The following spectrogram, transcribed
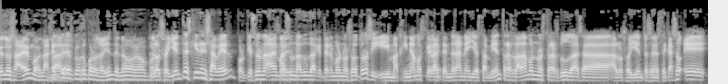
eh, lo sabemos, la gente Vale. nos coge por los oyentes, no, no. por- Los oyentes quieren saber, porque es una- además Sí. una duda que tenemos nosotros y imaginamos que Sí. la tendrán ellos también. Trasladamos nuestras dudas a, a los oyentes en este caso. Eh,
